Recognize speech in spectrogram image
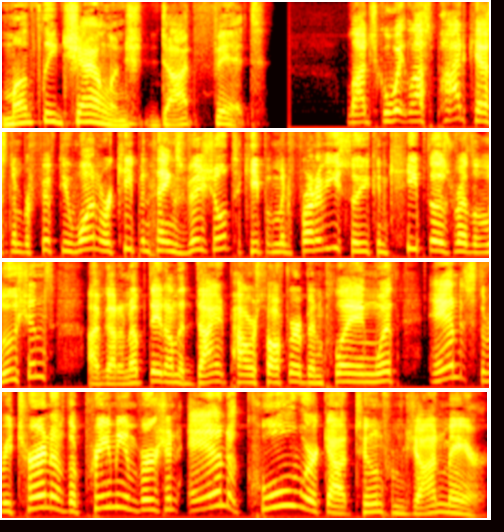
monthlychallenge.fit. Logical Weight Loss Podcast number 51. We're keeping things visual to keep them in front of you so you can keep those resolutions. I've got an update on the Diet Power software I've been playing with, and it's the return of the premium version and a cool workout tune from John Mayer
